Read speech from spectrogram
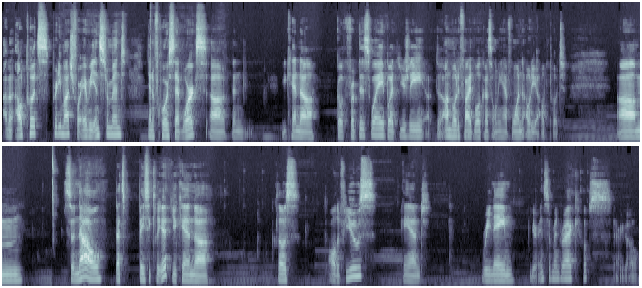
uh, outputs pretty much for every instrument then of course that works. Uh, then you can uh, go through this way but usually the unmodified Volcas only have one audio output. Um, so now that's basically it. You can uh, close all the views and rename your instrument rack. Oops, there we go.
